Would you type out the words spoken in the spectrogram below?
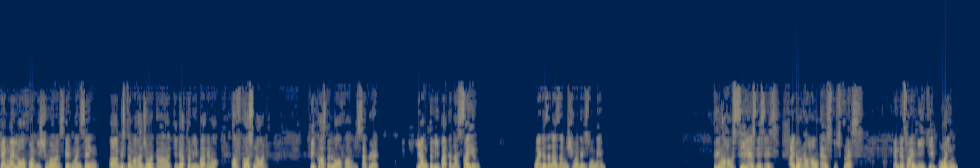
can my law firm issue a statement saying uh, Mr. Mahajot uh, tidak terlibat and all? Of course not. Because the law firm is separate. Yang terlibat adalah saya. Why doesn't Azam issue under his own name? Do you know how serious this is? I don't know how else to stress. And that's why we keep going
